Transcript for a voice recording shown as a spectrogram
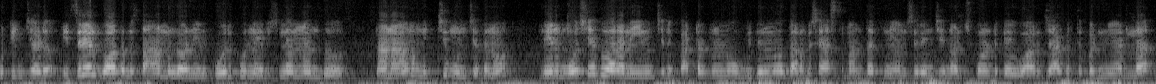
పుట్టించాడు. ఇజ్రాయెల్ గోత్ర స్థానంలో నేను కోరుకున్న ఎరుసలేం నందు నా నామం నిత్యం ఉంచదను. నేను మోసే ద్వారా నియమించిన కట్టడలను విధులను ధర్మశాస్త్రం అంతటిని అనుసరించి నడుచుకున్నట్టుకై వారు జాగ్రత్త పడినట్లా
